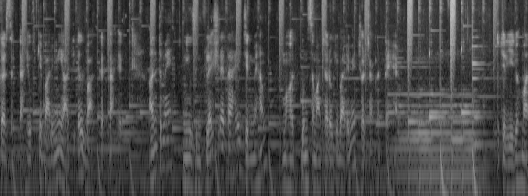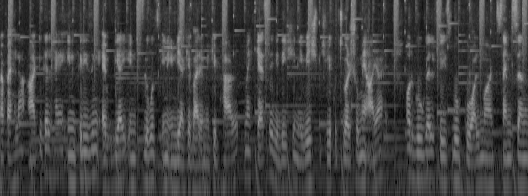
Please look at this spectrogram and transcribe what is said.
कर सकता है, उसके बारे में आर्टिकल बात करता है। अंत में न्यूज़ इन फ्लैश रहता है, जिनमें हम महत्वपूर्ण समाचारों के बारे में चर्चा करते हैं। चलिए, जो हमारा पहला आर्टिकल है increasing F D I inflows in India के बारे में कि भारत में कैसे विदेशी निवेश पिछले कुछ वर्षों में आया है और Google Facebook Walmart Samsung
